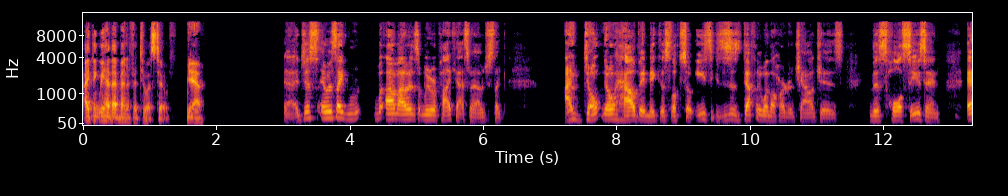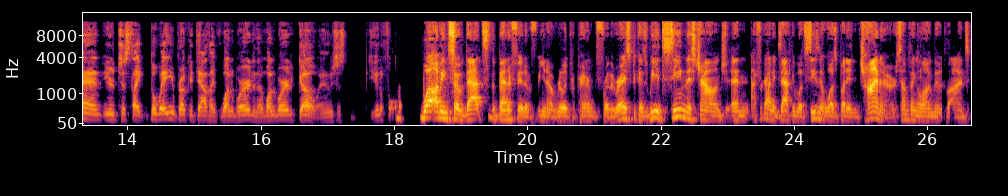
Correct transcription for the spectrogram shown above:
I think we had that benefit to us too. Yeah. Yeah, it just it was like um I was we were podcasting and I was just like I don't know how they make this look so easy because this is definitely one of the harder challenges this whole season. And you're just like the way you broke it down, like one word and then one word go, and it was just beautiful. Well, I mean, so that's the benefit of, you know, really preparing for the race because we had seen this challenge and I forgot exactly what season it was, but in China or something along those lines,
